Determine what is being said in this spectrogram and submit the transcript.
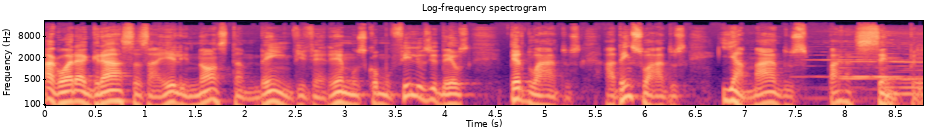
Agora, graças a Ele, nós também viveremos como filhos de Deus, perdoados, abençoados e amados para sempre.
